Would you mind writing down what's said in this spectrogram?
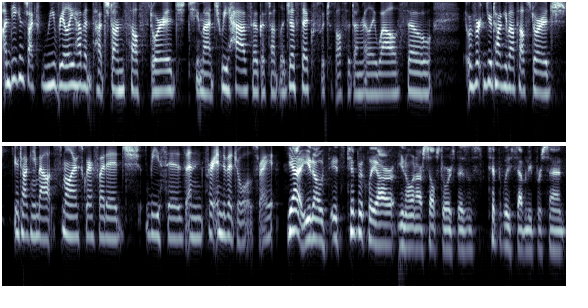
On Deconstruct, we really haven't touched on self storage too much. We have focused on logistics, which has also done really well. So, you're talking about self storage, you're talking about smaller square footage leases and for individuals, right? Yeah, you know, it's typically our, you know, in our self storage business, typically 70%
